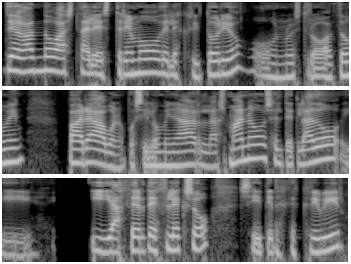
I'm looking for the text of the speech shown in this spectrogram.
llegando hasta el extremo del escritorio o nuestro abdomen para bueno, pues iluminar las manos, el teclado y, y hacer de flexo si tienes que escribir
